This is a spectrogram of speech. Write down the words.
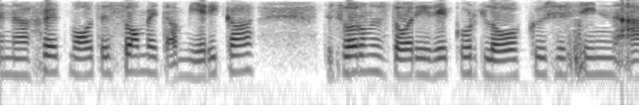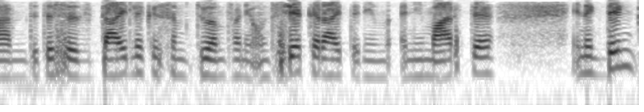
in 'n groot mate saam met Amerika. Dis waarom ons daardie rekord lae koerse sien. Ehm um, dit is 'n duidelike simptoom van die onsekerheid in die in die markte. En ek dink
